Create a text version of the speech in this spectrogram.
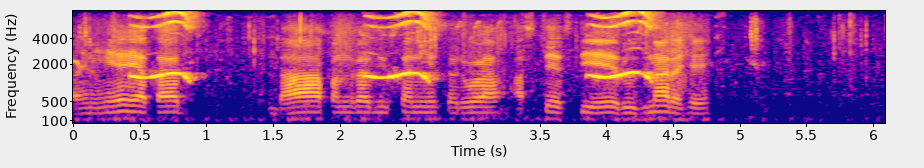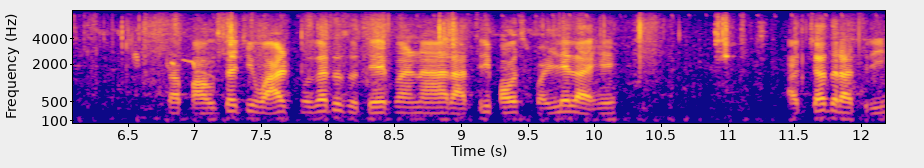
आणि हे आता दहा पंधरा दिवसांनी सर्व असते असते हे रुजणार आहे. आता पावसाची वाट बघतच होते पण रात्री पाऊस पडलेला आहे. आजच्याच रात्री.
